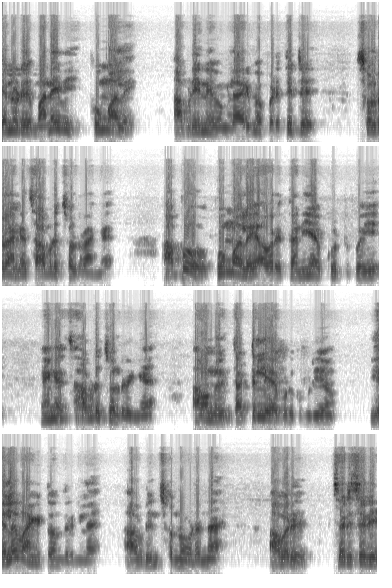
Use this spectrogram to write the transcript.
என்னுடைய மனைவி பூமாலை அப்படின்னு இவங்களை அறிமுகப்படுத்திட்டு சொல்றாங்க சாப்பிட சொல்றாங்க. அப்போ பூமாலை அவரை தனியா கூட்டு போய் எங்க சாப்பிட சொல்றீங்க? அவங்களுக்கு தட்டுலையா கொடுக்க முடியும்? இலை வாங்கிட்டு வந்துருங்களேன் அப்படின்னு சொன்ன உடனே அவரு சரி சரி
